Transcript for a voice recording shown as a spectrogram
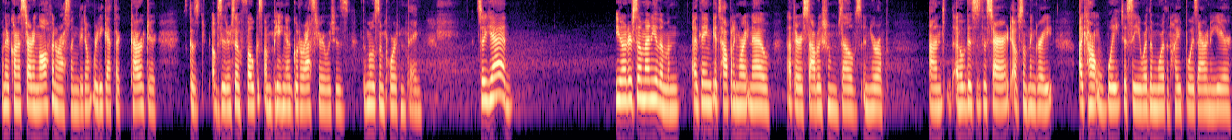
when they're kind of starting off in wrestling. They don't really get their character because obviously they're so focused on being a good wrestler, which is the most important thing. So yeah, you know, there's so many of them, and I think it's happening right now that they're establishing themselves in Europe. And I hope this is the start of something great. I can't wait to see where the More Than Hype Boys are in a year.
